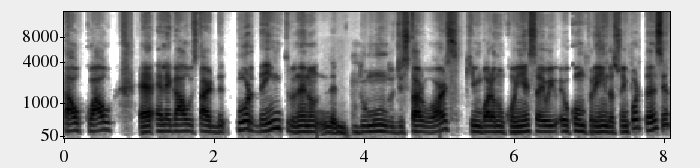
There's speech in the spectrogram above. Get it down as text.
tal qual é, é, legal estar por dentro né, no, do mundo de Star Wars, que embora eu não conheça, eu, eu compreendo a sua importância.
